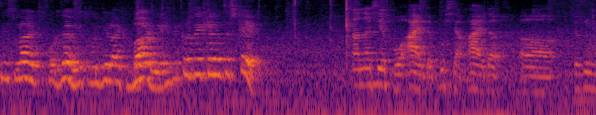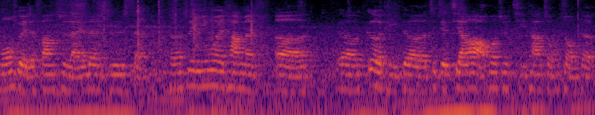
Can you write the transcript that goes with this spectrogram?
this light for them it will be like burning because they cannot escape. 那那些不爱的、不想爱的，呃，就是魔鬼的方式来认知神，可能是因为他们呃 呃个体的这个骄傲，或是其他种种的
